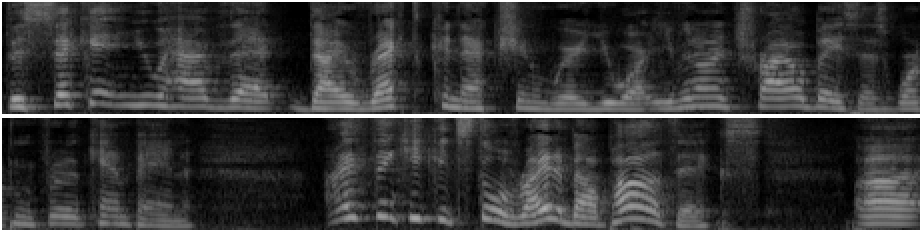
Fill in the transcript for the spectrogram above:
The second you have that direct connection where you are, even on a trial basis, working for the campaign, I think he could still write about politics. Uh,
